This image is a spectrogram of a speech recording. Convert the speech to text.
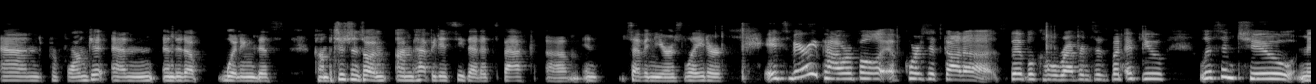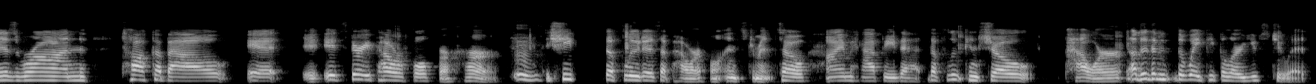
and performed it and ended up winning this competition. So I'm I'm happy to see that it's back um, in seven years later. It's very powerful. Of course, it's got a uh, biblical references, but if you listen to Ms. Ran talk about it, it's very powerful for her. Mm. She the flute is a powerful instrument. So I'm happy that the flute can show power other than the way people are used to it.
